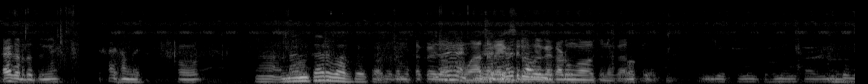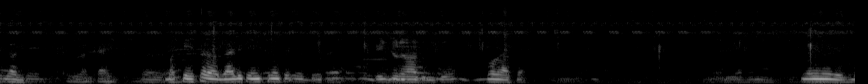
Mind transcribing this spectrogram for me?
काय करता तुम्ही? काय सांगायचं? हो. नंतर करतो आता मग सकाळी जाऊ. मग. आता एक्सरे वगैरे काय काढून गावातू नका बाकी याचं गाडीचं इन्शुरन्स इन्शुरन्स हा तुमचं. हो असं. नवीन नवीन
